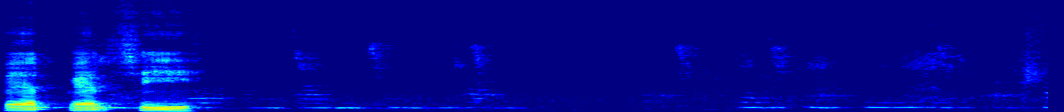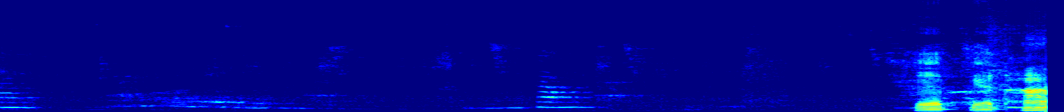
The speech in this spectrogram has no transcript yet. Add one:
แปดแปดสี่ ปดแปดห้า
